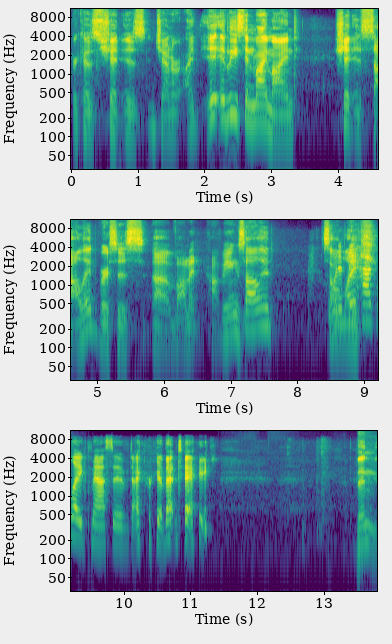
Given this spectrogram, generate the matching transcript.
Because shit is general. I, at least in my mind, shit is solid versus uh, vomit not being solid. So what if like, they had like massive diarrhea that day? then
